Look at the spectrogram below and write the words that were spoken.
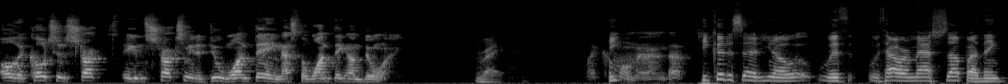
oh, the coach instruct instructs me to do one thing. That's the one thing I'm doing. Right. Like, come He- on, man. That He could have said, you know, with with how we're matched up, I think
